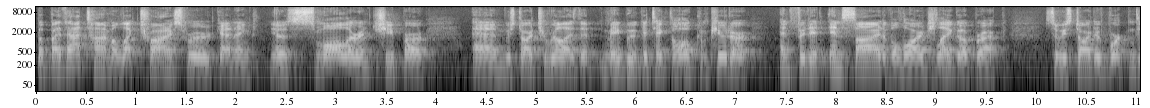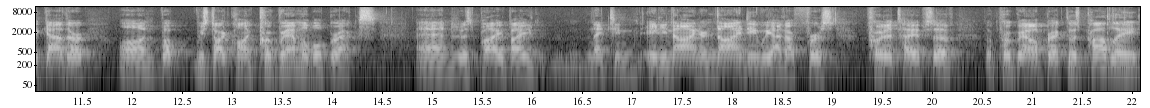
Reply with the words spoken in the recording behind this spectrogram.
but by that time, electronics were getting you know smaller and cheaper, and we started to realize that maybe we could take the whole computer and fit it inside of a large Lego brick. So we started working together on what we started calling programmable bricks. And it was probably by 1989 or 90, we had our first prototypes of a programmable brick. There was probably,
